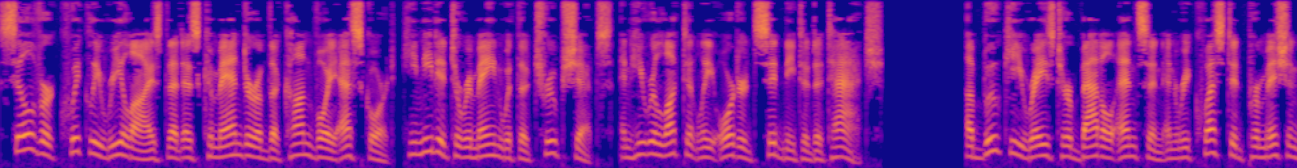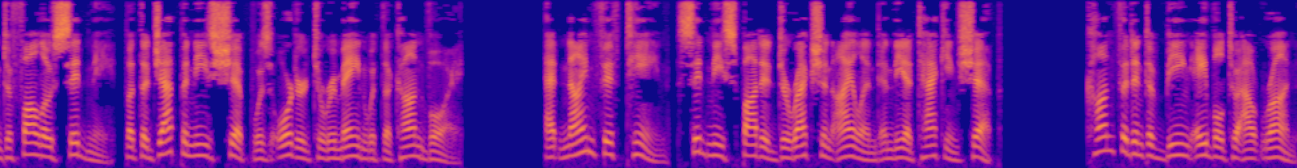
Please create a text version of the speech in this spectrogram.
Silver quickly realized that as commander of the convoy escort, he needed to remain with the troop ships, and he reluctantly ordered Sydney to detach. Ibuki raised her battle ensign and requested permission to follow Sydney, but the Japanese ship was ordered to remain with the convoy. At 9.15, Sydney spotted Direction Island and the attacking ship. Confident of being able to outrun,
